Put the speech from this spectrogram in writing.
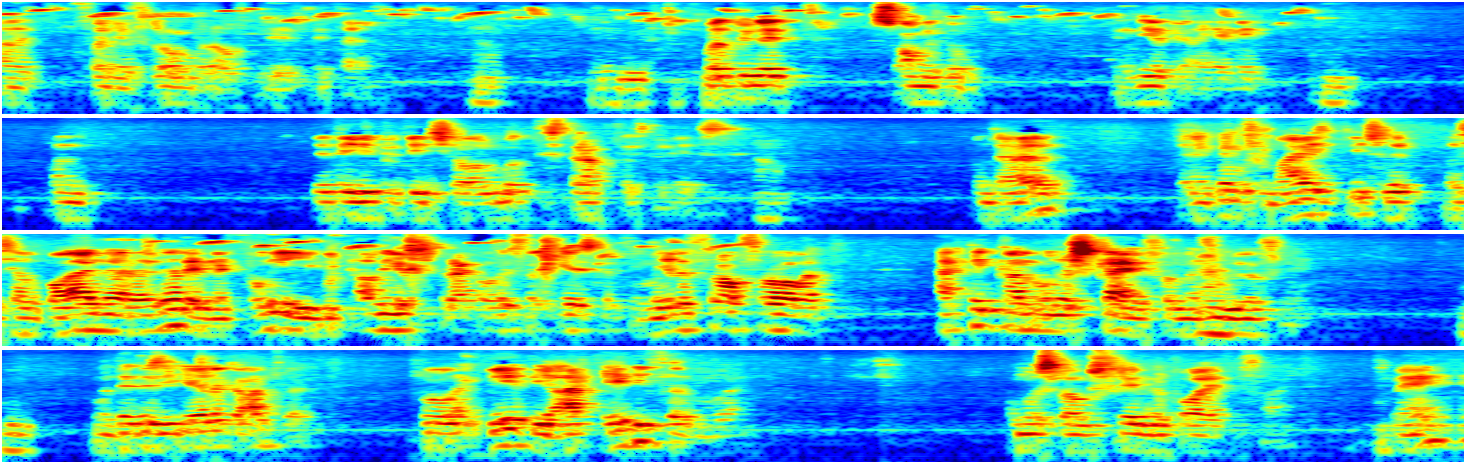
Gaan van jou vroombraaf wees met tyd. Maar doen dit saam met hom en nie op jou eie nie. Hmm. Want dit het die potensiaal om ook destructief te wees. Ja. Onthou, en ek dink vir my is dit iets wat myself baie herinner en ek wil nie al die gesprek altyd vergeeslik nie. Maar jy vra vra wat ek nie kan onderskei van my Ja. geloof nie. Hmm. Want dit is die eerlike antwoord. Voel ek weet die hart het die vermoë om ons langs vreemde paaie te vat. Né? Nee?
